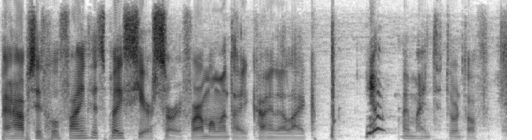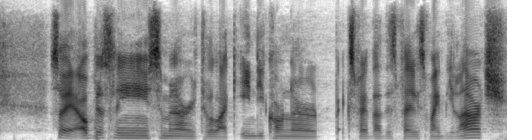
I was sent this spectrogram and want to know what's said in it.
perhaps it will find its place here. Sorry, for a moment I kind of like, yeah, my mind turned off. So yeah, obviously similar to like Indie Corner, expect that this playlist might be large.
